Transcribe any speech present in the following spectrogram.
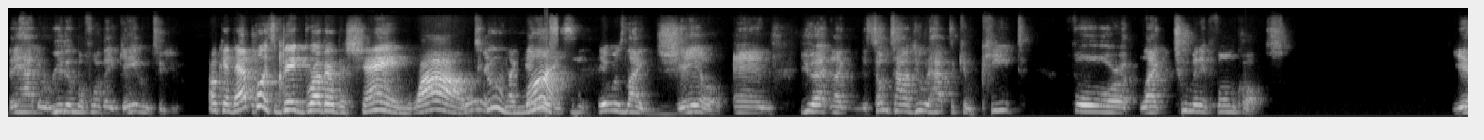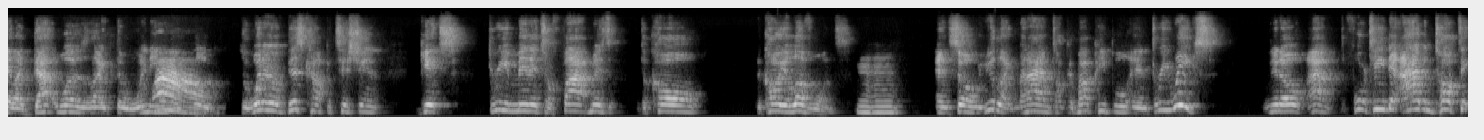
they had to read them before they gave them to you. Okay, that puts Big Brother to shame. Wow, two like, months. It was, it was like jail, and you had like sometimes you would have to compete for like two minute phone calls. Yeah, like that was like the winning. Wow. The winner of this competition gets three minutes or five minutes to call to call your loved ones. Mm-hmm. And so you're like, man, I haven't talked to my people in three weeks. You know, I 14 days. I haven't talked to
